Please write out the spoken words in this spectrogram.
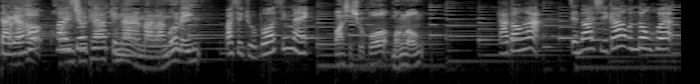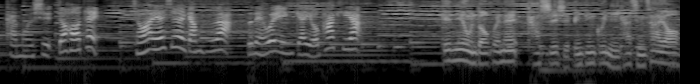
大家好，欢迎收听今日马兰木林，我是主播新梅，我是主播朦胧。大东啊，前段时间运动会开幕式就好听，像我爱心的感觉啊，自连尾应该有拍起啊。今年运动会呢，确实是比顶几年较精彩哦，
